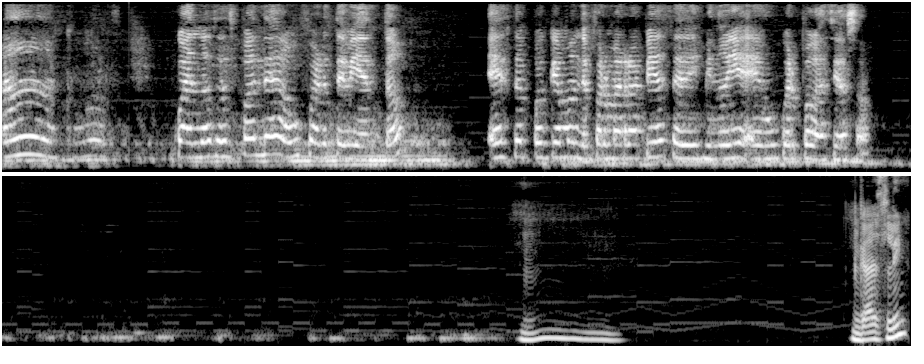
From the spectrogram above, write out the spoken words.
Ah, Cuando se expone a un fuerte viento, este Pokémon de forma rápida se disminuye en un cuerpo gaseoso. Mm. ¿Gasly?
